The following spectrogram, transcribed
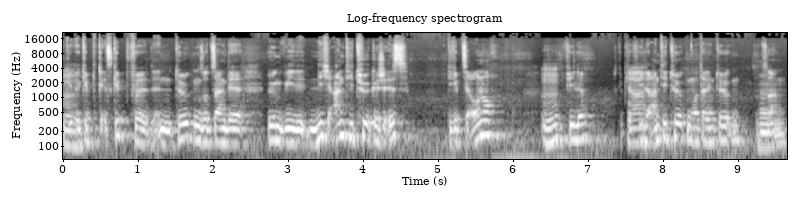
Mhm. gibt, es gibt für einen Türken sozusagen, der irgendwie nicht antitürkisch ist, die gibt es ja auch noch, viele. Es gibt ja, Mhm. Ja. viele Antitürken unter den Türken, sozusagen.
